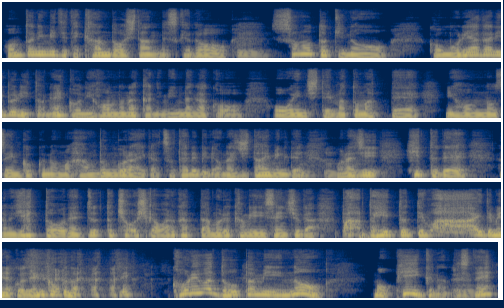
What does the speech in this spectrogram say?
本当に見てて感動したんですけど、うんその時のこう盛り上がりぶりとね、こう日本の中にみんながこう応援してまとまって、日本の全国のまあ半分ぐらいがそうテレビで同じタイミングで、同じヒットで、あの、やっとね、ずっと調子が悪かった村上選手がバーンとヒットって、わーいってみんなこう全国の、ね、これはドーパミンのもうピークなんですね。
